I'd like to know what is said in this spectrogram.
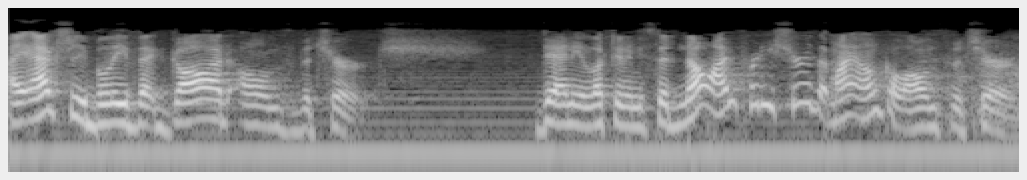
I actually believe that God owns the church. Danny looked at him and said, No, I'm pretty sure that my uncle owns the church.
